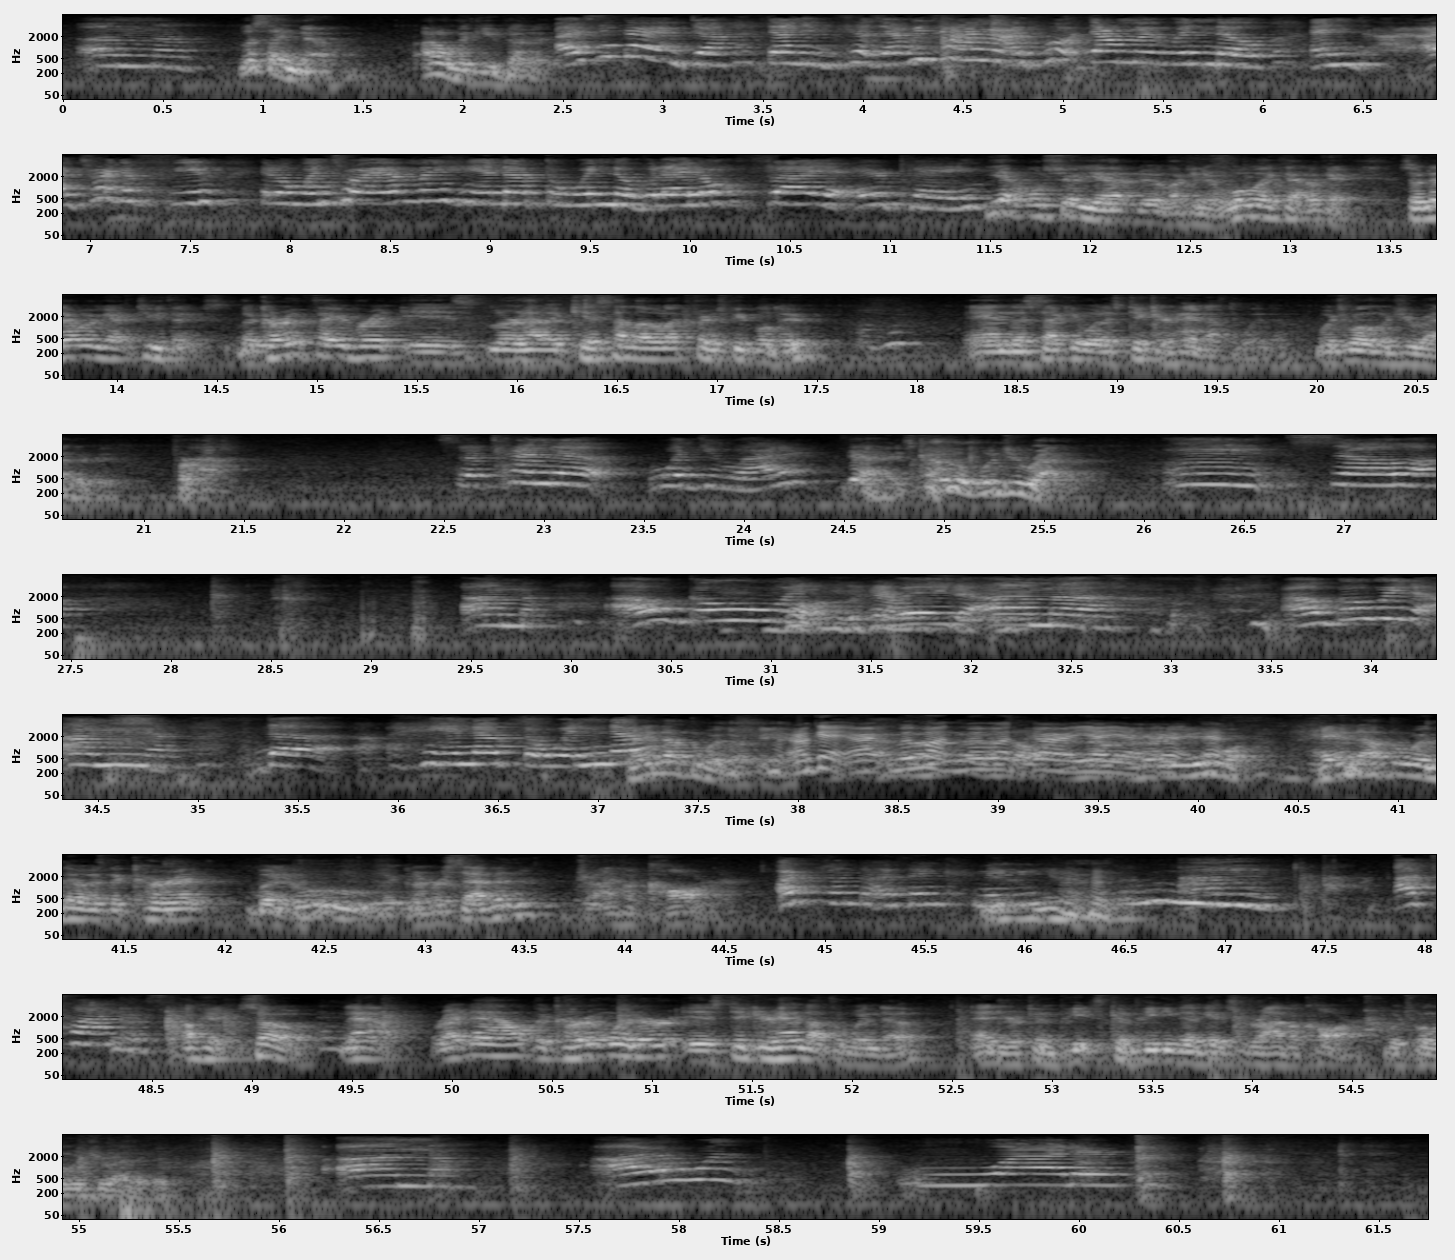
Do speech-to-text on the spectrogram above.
Um, Let's say no. I don't think you've done it. I think I've done, done it because every time I put down my window and I I try to feel it'll win, so I have my hand out the window, but I don't fly an airplane. Yeah, we'll show you how to do it like an air. We'll make that. Okay, so now we've got two things. The current favorite is learn how to kiss hello like French people do. And the second one is stick your hand out the window. Which one would you rather do first? So kind of would you rather? Yeah, it's kind of would you rather. Mm, so um, I'll go with, the with um, uh, I'll go with um the hand out the window. Hand out the window. Okay, Okay, all right, move on, move on. All right, yeah, yeah, yeah, yeah. Hand out the window is the current. Wait, ooh, like number seven. Drive a car. I've done that. I think maybe. you haven't. Um, I'll try. Okay, so now, right now, the current winner is stick your hand out the window, and you're compete, competing against drive a car. Which one would you rather do? Um, I would rather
